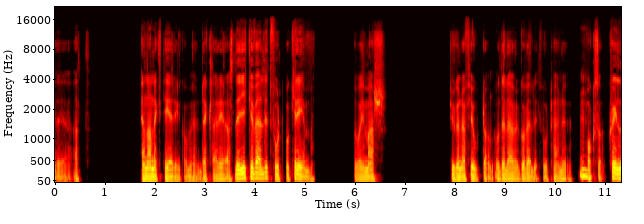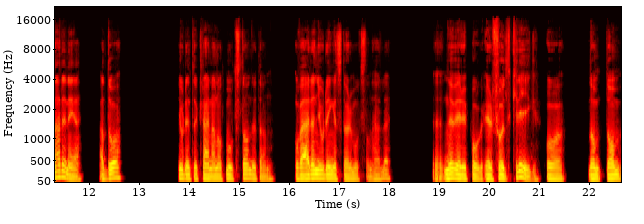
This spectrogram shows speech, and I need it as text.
det att en annektering kommer deklareras. Det gick ju väldigt fort på Krim då i mars 2014 och det lär väl gå väldigt fort här nu mm. också. Skillnaden är att då gjorde inte Ukraina något motstånd utan, och världen gjorde inget större motstånd heller. Eh, nu är det, på, är det fullt krig och de, de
